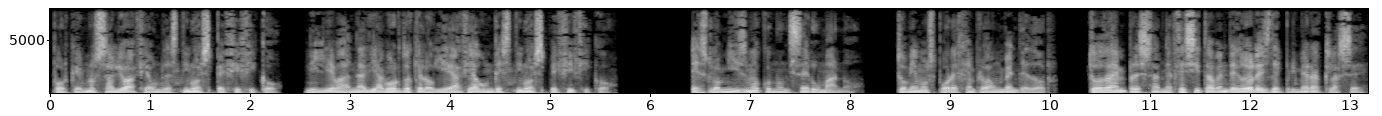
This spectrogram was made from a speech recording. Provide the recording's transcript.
porque no salió hacia un destino específico, ni lleva a nadie a bordo que lo guíe hacia un destino específico. Es lo mismo con un ser humano. Tomemos por ejemplo a un vendedor. Toda empresa necesita vendedores de primera clase,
